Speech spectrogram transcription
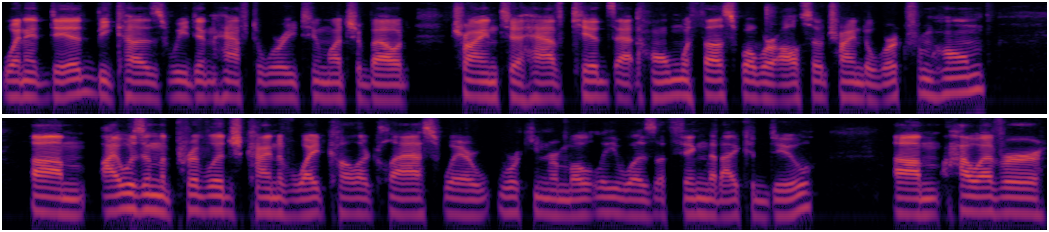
when it did because we didn't have to worry too much about trying to have kids at home with us while we're also trying to work from home. Um, I was in the privileged kind of white collar class where working remotely was a thing that I could do. Um, however,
